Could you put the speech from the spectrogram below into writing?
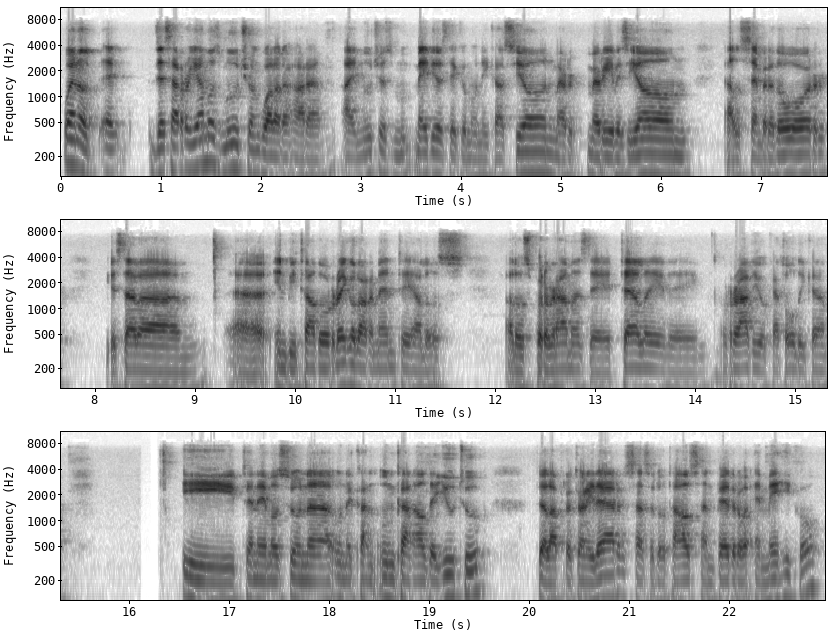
bueno, eh, desarrollamos mucho en Guadalajara. Hay muchos medios de comunicación, Visión, El Sembrador, y estaba uh, invitado regularmente a los a los programas de tele, de radio católica. Y tenemos una, un canal de YouTube de la Fraternidad Sacerdotal San Pedro en México.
